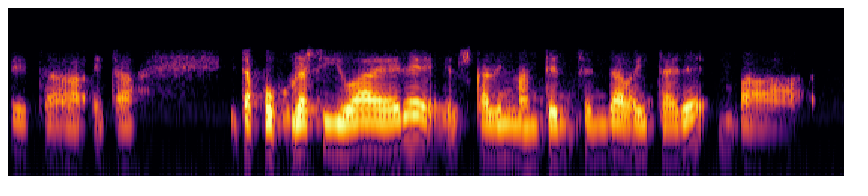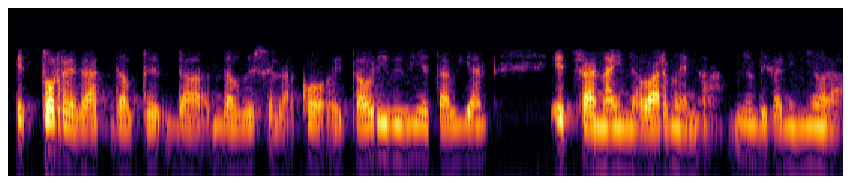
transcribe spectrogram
eta eta eta populazioa ere Euskadin mantentzen da baita ere, ba etorrerak daude da, daude zelako eta hori 2002an etza nahi nabarmena, inondik inora.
